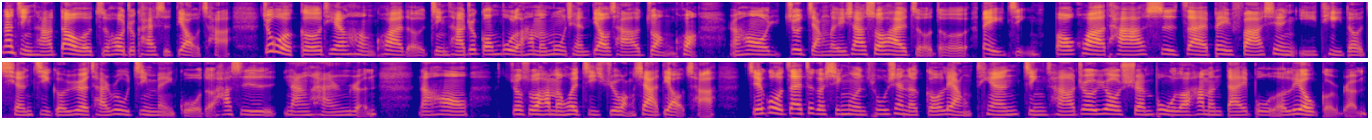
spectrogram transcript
那警察到了之后就开始调查，结果隔天很快的警察就公布了他们目前调查的状况，然后就讲了一下受害者的背景，包括他是在被发现。遗体的前几个月才入境美国的，他是南韩人，然后就说他们会继续往下调查。结果在这个新闻出现的隔两天，警察就又宣布了他们逮捕了六个人。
